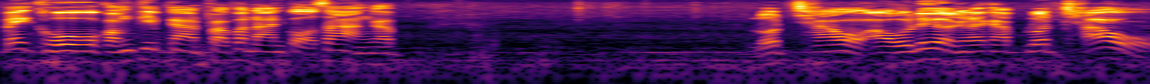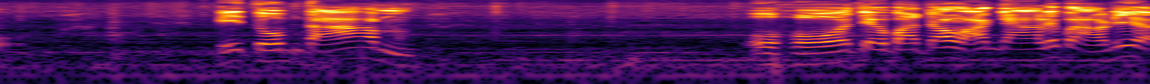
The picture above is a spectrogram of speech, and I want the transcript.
แบคโฮของทีมงานฟ้าประดานก่อสร้างครับ รถเช่าเอาเรื่องนะครับ รถเช่า พี่ตูมตาม โอ้โห เจอป่าจาะวางยาหรือเปล่าเนี่ย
